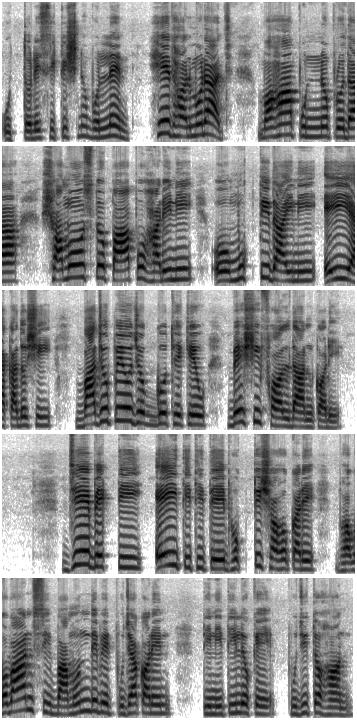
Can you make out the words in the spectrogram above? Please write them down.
উত্তরে শ্রীকৃষ্ণ বললেন, হে ধর্মরাজ মহাপুণ্যপ্রদা, সমস্ত পাপ হারিণী ও মুক্তিদায়িনী এই একাদশী বাজপেয় যজ্ঞ থেকেও বেশি ফল দান করে। যে ব্যক্তি এই তিথিতে ভক্তি সহকারে ভগবান শ্রী বামনদেবের পূজা করেন, তিনি তিলকে পূজিত হন।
